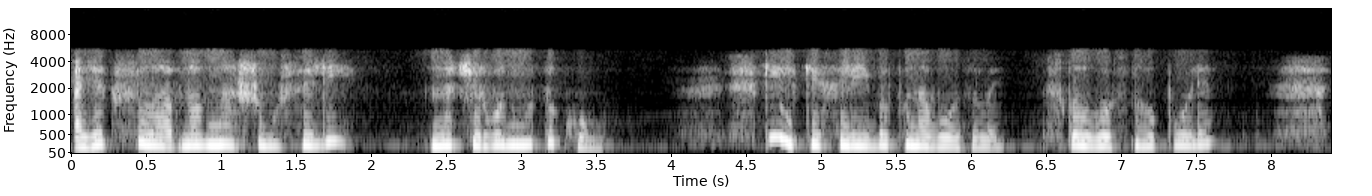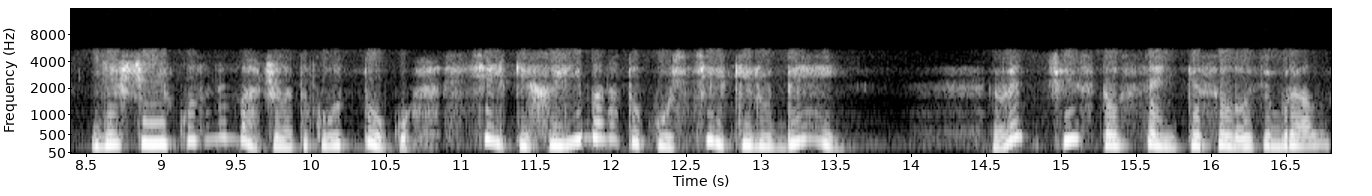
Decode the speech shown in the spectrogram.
А як славно в нашому селі на червоному току, скільки хліба понавозили з колгосного поля. Я ще ніколи не бачила такого току, стільки хліба на току, стільки людей. Геть чисто всеньке село зібралось.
